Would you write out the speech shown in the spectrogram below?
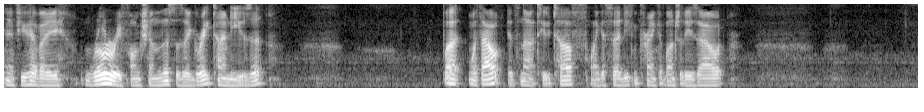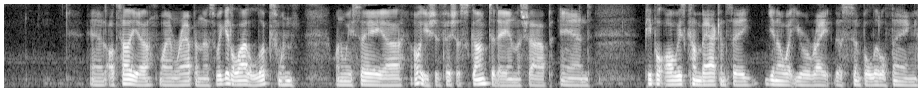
And if you have a rotary function, this is a great time to use it. But without, it's not too tough. Like I said, you can crank a bunch of these out. And I'll tell you why I'm wrapping this. We get a lot of looks when when we say, uh, oh, you should fish a skunk today in the shop. And people always come back and say, you know what, you were right. This simple little thing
